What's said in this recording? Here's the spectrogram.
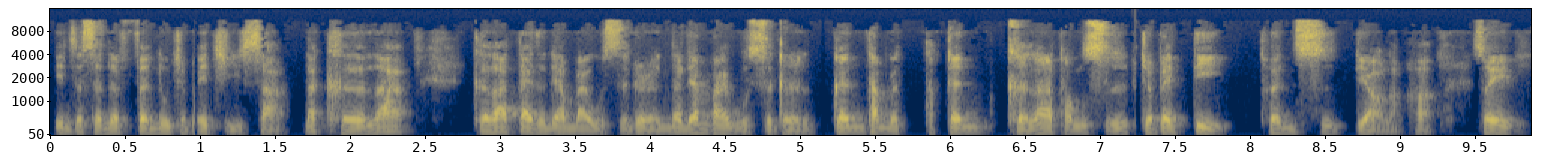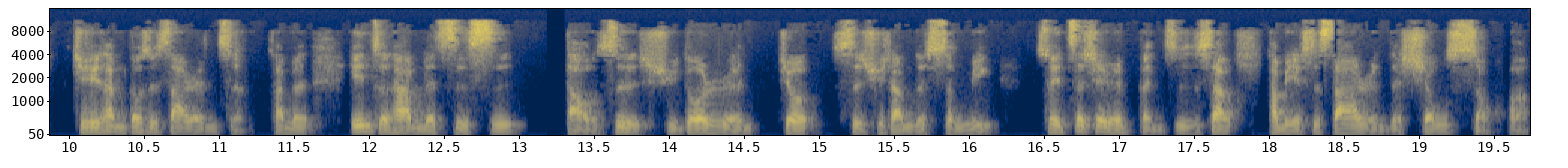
因着神的愤怒就被击杀。那可拉，可拉带着两百五十个人，那两百五十个人跟他们跟可拉同时就被地吞吃掉了哈。所以其实他们都是杀人者，他们因着他们的自私。导致许多人就失去他们的生命，所以这些人本质上他们也是杀人的凶手啊！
